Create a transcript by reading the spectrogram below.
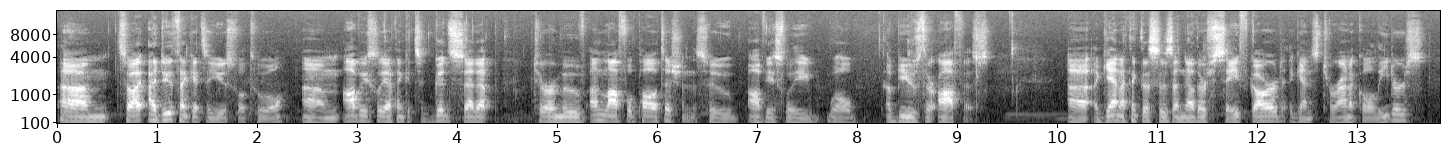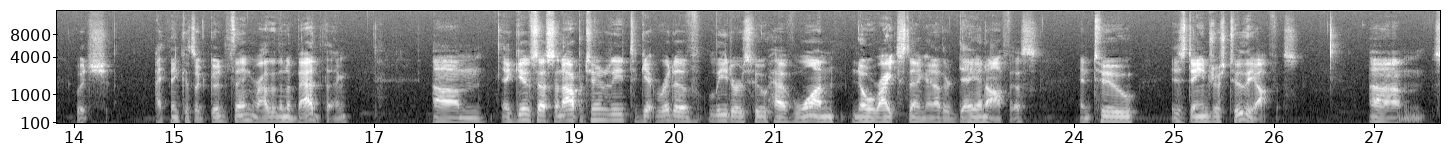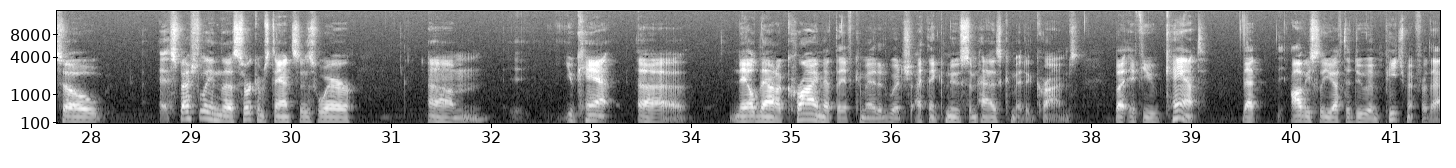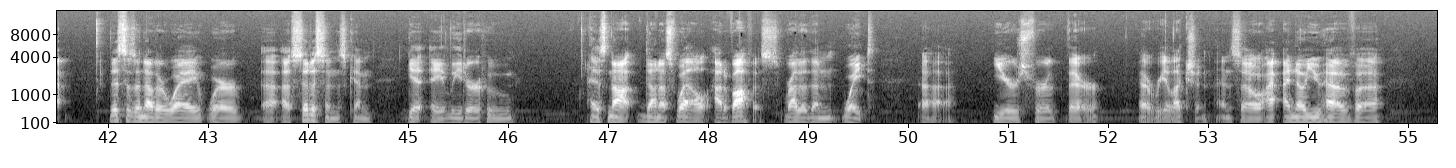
um, so I, I do think it's a useful tool. Um, obviously, I think it's a good setup to remove unlawful politicians who obviously will abuse their office. Uh, again, I think this is another safeguard against tyrannical leaders, which I think is a good thing rather than a bad thing. Um, it gives us an opportunity to get rid of leaders who have one, no right staying another day in office, and two, is dangerous to the office. Um, so, especially in the circumstances where um, you can't uh, nail down a crime that they've committed, which I think Newsom has committed crimes. But if you can't, that obviously you have to do impeachment for that. This is another way where uh, citizens can get a leader who has not done us well out of office, rather than wait uh, years for their uh, reelection. And so I, I know you have uh,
